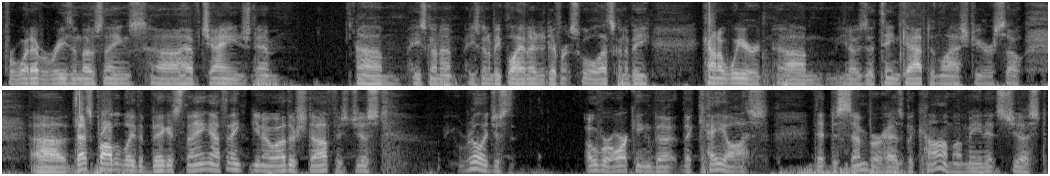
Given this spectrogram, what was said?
for whatever reason, those things uh, have changed, and um, he's gonna he's gonna be playing at a different school. That's to be kind of weird. Um, you know, he's a team captain last year, so uh, that's probably the biggest thing. I think you know other stuff is just really just overarching the the chaos that December has become. I mean, it's just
